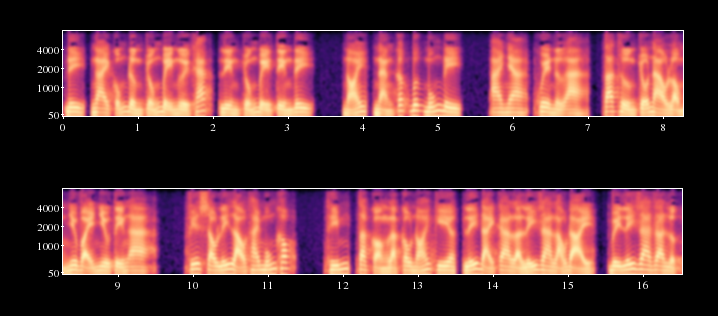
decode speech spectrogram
Đi, ngài cũng đừng chuẩn bị người khác, liền chuẩn bị tiền đi. Nói, nàng cất bước muốn đi. Ai nha, khuê nữ à, ta thường chỗ nào lòng như vậy nhiều tiền à. Phía sau Lý Lão Thái muốn khóc, Thím, ta còn là câu nói kia, Lý Đại ca là Lý ra lão đại, vì Lý ra ra lực,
